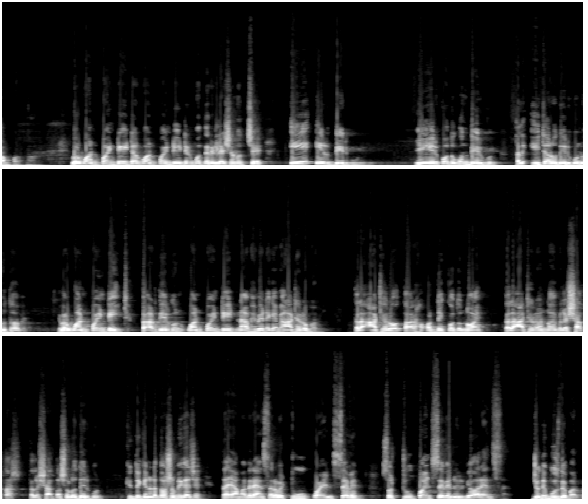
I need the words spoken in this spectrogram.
সম্পর্ক হবে। এবার ওয়ান পয়েন্ট এইট আর ওয়ান পয়েন্ট এইটের মধ্যে রিলেশন হচ্ছে এ এর দেড় গুণ। এ এর কত গুণ? দেড় গুণ। তাহলে এটারও দেড় গুণ হতে হবে। এবার ওয়ান পয়েন্ট এইট তার দেড় গুণ। ওয়ান পয়েন্ট এইট না ভেবে এটাকে আমি আঠেরো ভাবি। তাহলে আঠেরো, তার অর্ধেক কত? নয়। তাহলে আঠেরো আর নয় মিলে সাতাশ। তাহলে সাতাশ হলো দেড় গুণ। কিন্তু এখানে একটা দশমিক আছে। তাই আমাদের অ্যান্সার হবে two point seven so two point seven will be our answer যদি বুঝতে পারো।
